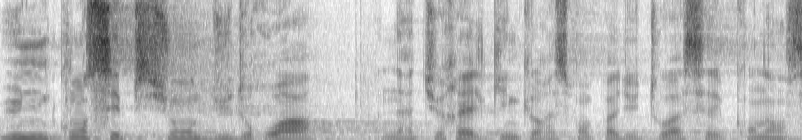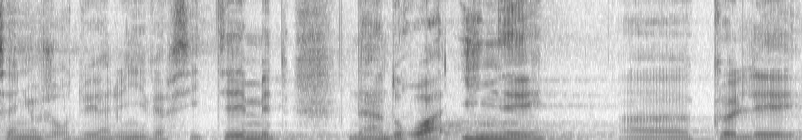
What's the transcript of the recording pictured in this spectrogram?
une conception du droit naturel qui ne correspond pas du tout à celle qu'on enseigne aujourd'hui à l'université, mais d'un droit inné euh, que les,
